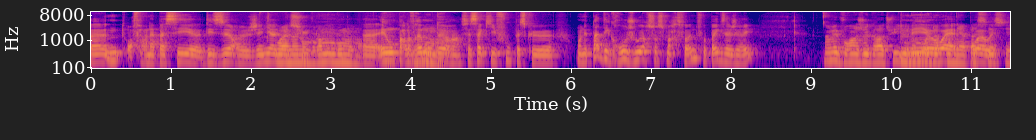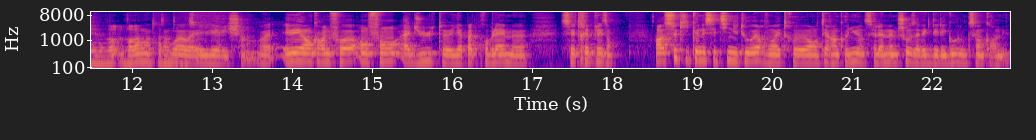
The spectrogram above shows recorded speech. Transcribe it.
euh, enfin, on a passé des heures géniales Ouais, non, dessus. non, vraiment bon moment. Euh, et on parle vraiment Bon. d'heures. hein. C'est ça qui est fou parce que on n'est pas des gros joueurs sur smartphone, faut pas exagérer. Non, mais pour un jeu gratuit, le Mais, nombre ouais, qu'on y a passé, ouais, ouais. c'est vraiment très intéressant. ouais, il est riche. hein, ouais. Et encore une fois, enfant, adulte, il n'y a pas de problème. euh, c'est très plaisant. Alors, ceux qui connaissaient Tiny Tower vont être euh, en terre inconnue. hein. C'est la même chose avec des Lego, donc c'est encore mieux.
